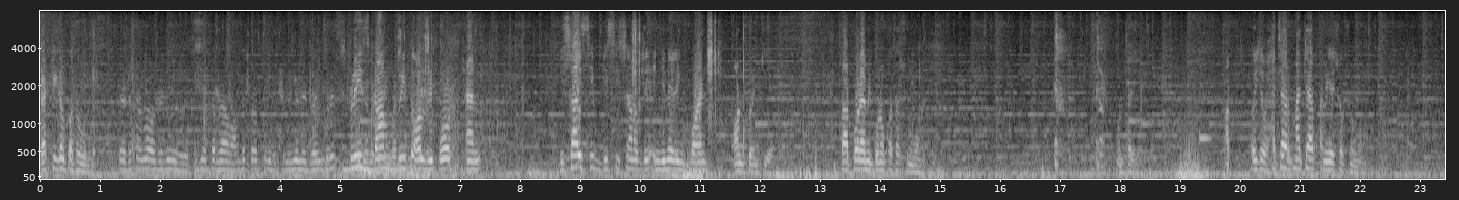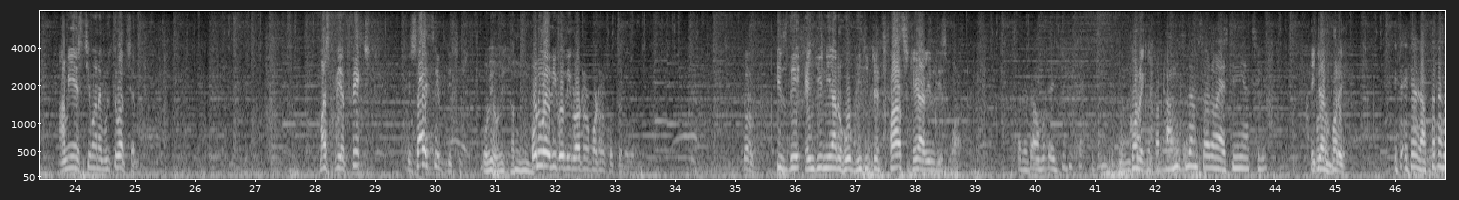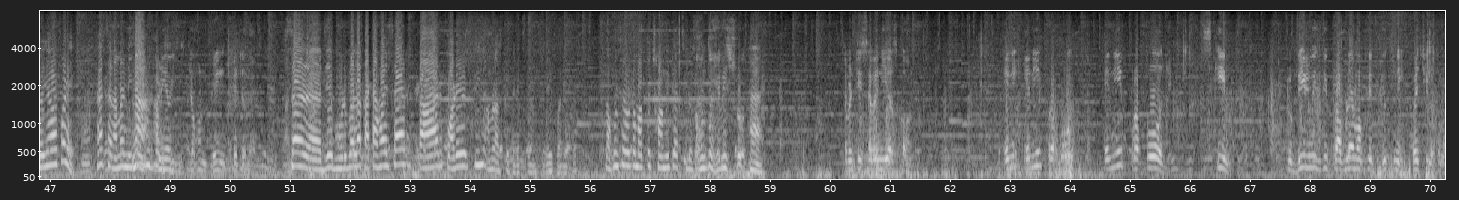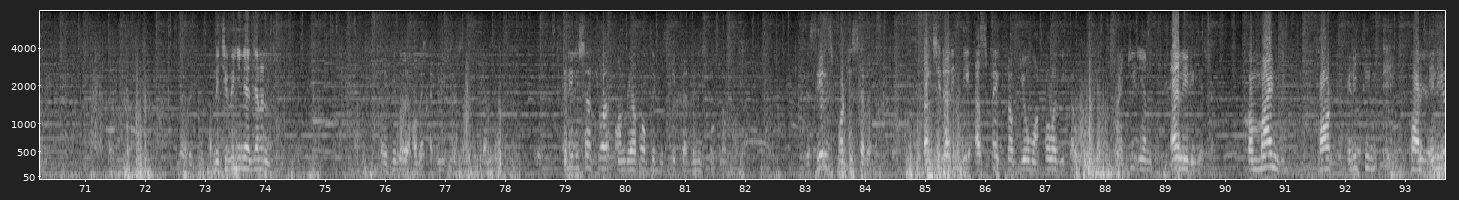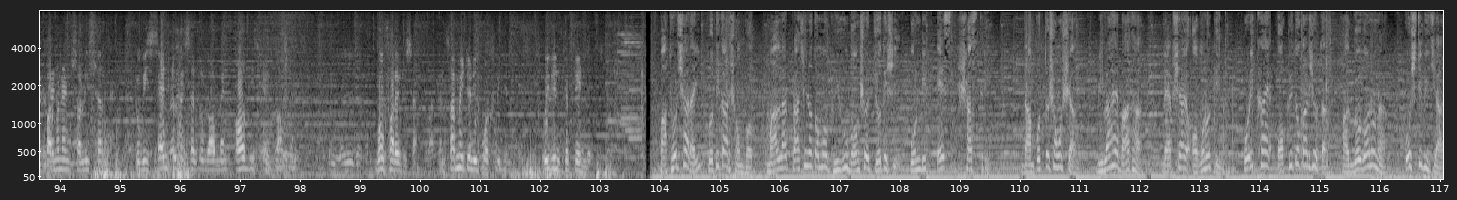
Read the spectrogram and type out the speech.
প্র্যাকটিক্যাল কথা করে please come with all report and decisive decision of the engineering point on 20th তারপরে আমি কোনো কথা শুনব না। ওই যে হ্যাচার ম্যাচার আমি এসব শুনব না। আমি এসছি মানে বুঝতে পারছেন? Must be a fixed decisive decision কোনো এদিক ওদিক লটর পটর করতে দেবো না। চলো is the engineer who visited first here in this world. এটা আমাদের এইচডিপি কোন executive? আমি ছিলাম স্যার আমার এস্টিনিয়ার ছিল। এটার পরে? এটা এটা রাস্তাটা হয়ে যাওয়ার পরে? হ্যাঁ। স্যার আমরা নিজে আমি ওই যখন কেটে দেয়। স্যার যে ভোরবেলা কাটা হয় স্যার তার পরের দিন আমরা আসতে পেরেছিলাম স্যার এই পরে তখন স্যার ওটা মাত্র ছ মিটার ছিল তখন তো হেভি স্রোত হ্যাঁ। 77 years gone any any proposed any proposed scheme to deal with the problem of the Bhutni হয়েছিল কোনো আপনি চিফ ইঞ্জিনিয়ার জানেন না any research work on behalf of the district administration of. Since 47, considering the aspect of geomorphological criterion and irrigation, combined thought anything for any permanent solution to be sent to the central government or the state government, go for a research work and submit a report within, within 15 days. পাথর ছাড়াই প্রতিকার সম্ভব মালদার প্রাচীনতম ভৃহু বংশ জ্যোতিষী পণ্ডিত S Shastri দাম্পত্য সমস্যা বিবাহে বাধা ব্যবসায় অবনতি পরীক্ষায় অকৃতকার্যতা ভাগ্য গণনা গোষ্ঠী বিচার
